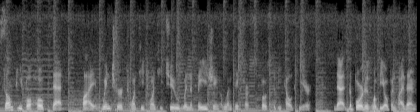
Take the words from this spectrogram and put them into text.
Some people hope that by winter 2022, when the Beijing Olympics are supposed to be held here, that the borders will be open by then.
